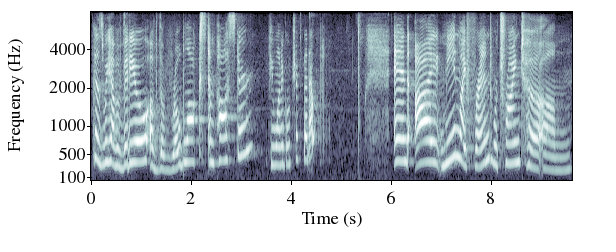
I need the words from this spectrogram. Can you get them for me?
because we have a video of the Roblox imposter, if you want to go check that out. And I, me and my friend were trying to, um,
